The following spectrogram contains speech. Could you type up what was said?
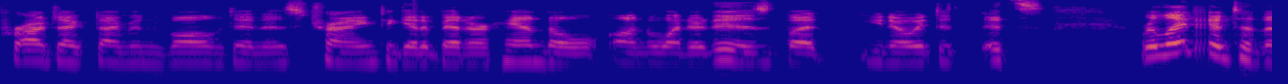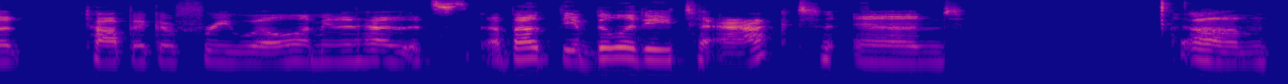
project I'm involved in is trying to get a better handle on what it is. But you know, it it's related to the topic of free will. I mean, it has it's about the ability to act and, um,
